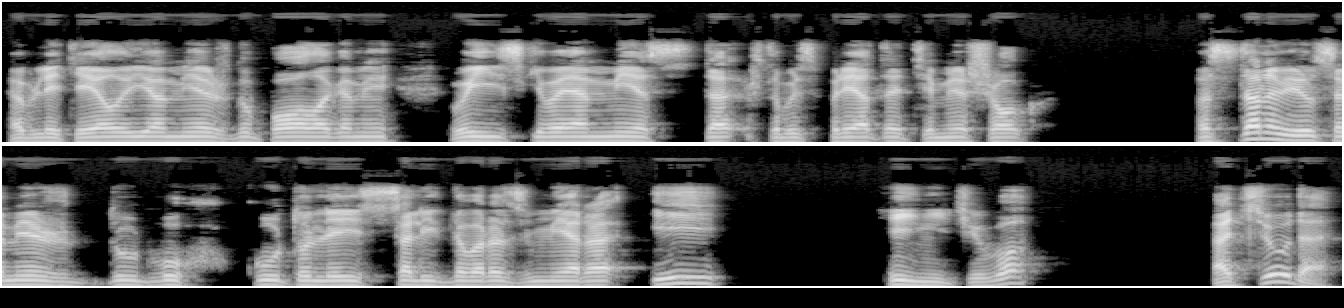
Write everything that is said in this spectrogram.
облетел ее между пологами, выискивая место, чтобы спрятать мешок, остановился между двух кутулей солидного размера и... и ничего. Отсюда,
